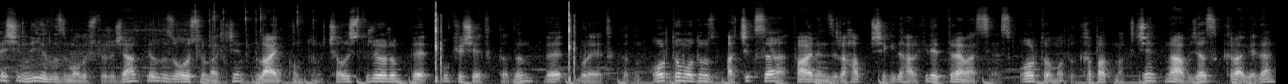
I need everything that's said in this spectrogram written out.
Ve şimdi yıldızımı oluşturacağım. Yıldızı oluşturmak için line komutunu çalıştırıyorum ve bu köşeye tıkladım ve buraya tıkladım. Orta modunuz açıksa farenizi rahat bir şekilde hareket ettiremezsiniz. Orta modu kapatmak için ne yapacağız? Klavyeden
